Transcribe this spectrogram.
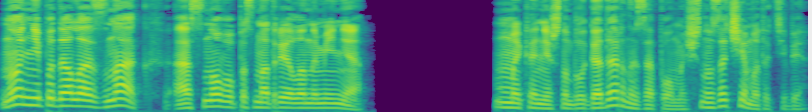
Но не подала знак, а снова посмотрела на меня. Мы, конечно, благодарны за помощь, но зачем это тебе?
